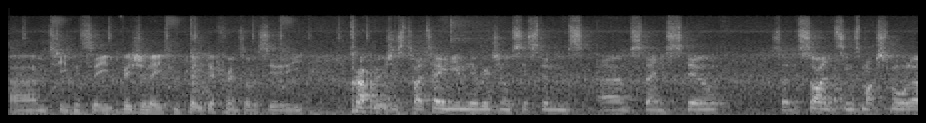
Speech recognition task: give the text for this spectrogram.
Um, so you can see visually complete difference. Obviously the Akrapovic is titanium, the original system's um, stainless steel. So the silencing is much smaller,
